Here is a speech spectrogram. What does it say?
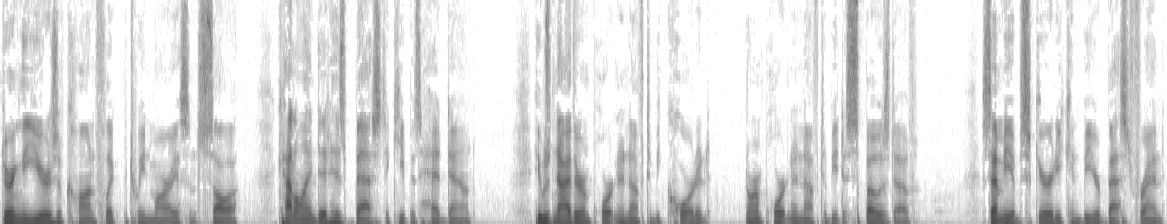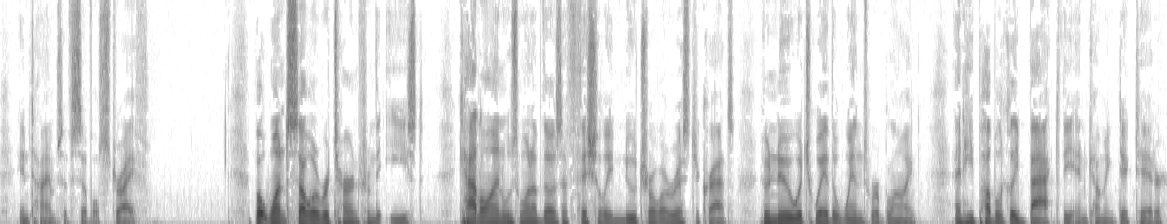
During the years of conflict between Marius and Sulla, Catiline did his best to keep his head down. He was neither important enough to be courted, nor important enough to be disposed of. Semi-obscurity can be your best friend in times of civil strife. But once Sulla returned from the east, Catiline was one of those officially neutral aristocrats who knew which way the winds were blowing, and he publicly backed the incoming dictator.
